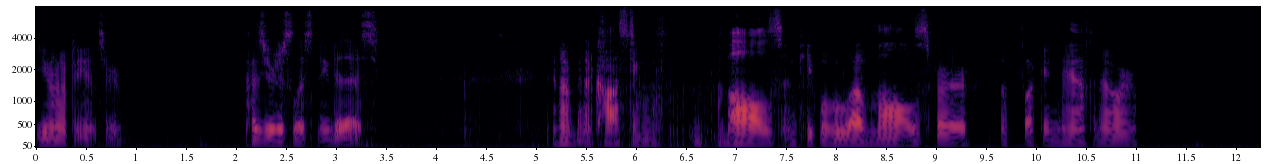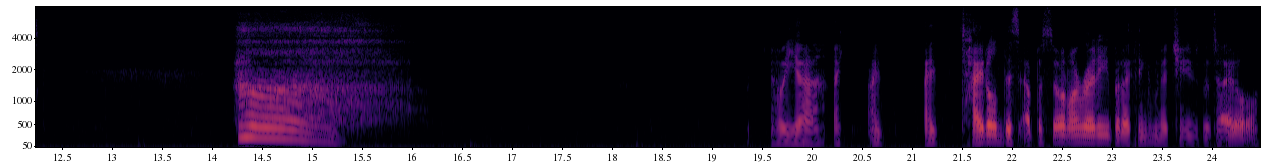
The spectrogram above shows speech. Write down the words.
You don't have to answer because you're just listening to this. And I've been accosting malls and people who love malls for a fucking half an hour. oh yeah, I, I I titled this episode already, but I think I'm gonna change the title.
